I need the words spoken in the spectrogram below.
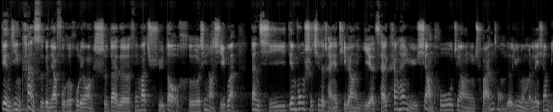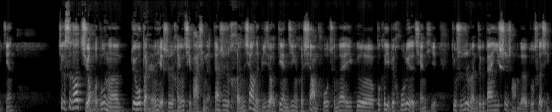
电竞看似更加符合互联网时代的分发渠道和欣赏习惯，但其巅峰时期的产业体量也才堪堪与相扑这样传统的运动门类相比肩。这个思考角度呢，对我本人也是很有启发性的。但是横向的比较电竞和相扑，存在一个不可以被忽略的前提，就是日本这个单一市场的独特性。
